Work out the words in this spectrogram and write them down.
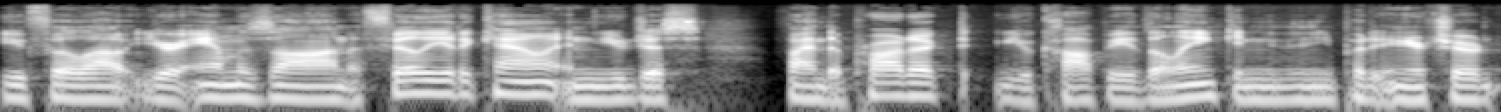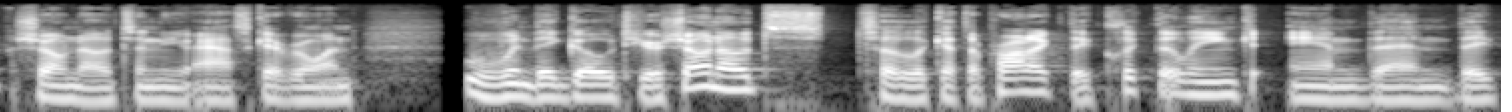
you fill out your Amazon affiliate account and you just find the product, you copy the link, and then you put it in your show, notes and you ask everyone. When they go to your show notes to look at the product, they click the link and then they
